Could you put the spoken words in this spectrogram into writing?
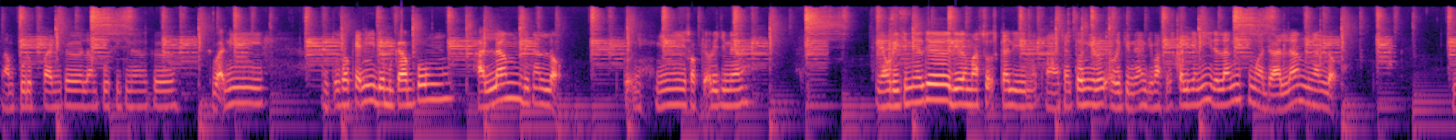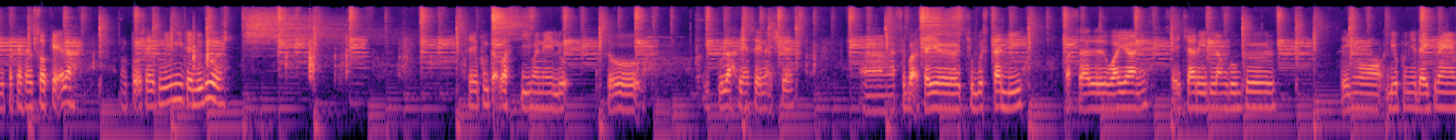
lampu depan ke lampu signal ke. Sebab ni untuk soket ni dia bergabung alam dengan lock. Untuk ni ni soket original yang original dia dia masuk sekali. Uh, contoh ni original dia masuk sekali yang ni dalam ni semua ada alam dengan lock. Dia pakai satu soket lah. Untuk saya punya ni ada dua. Saya pun tak pasti mana elok. So itulah yang saya nak share. Uh, sebab saya cuba study pasal wayar ni. Saya cari dalam google tengok dia punya diagram.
